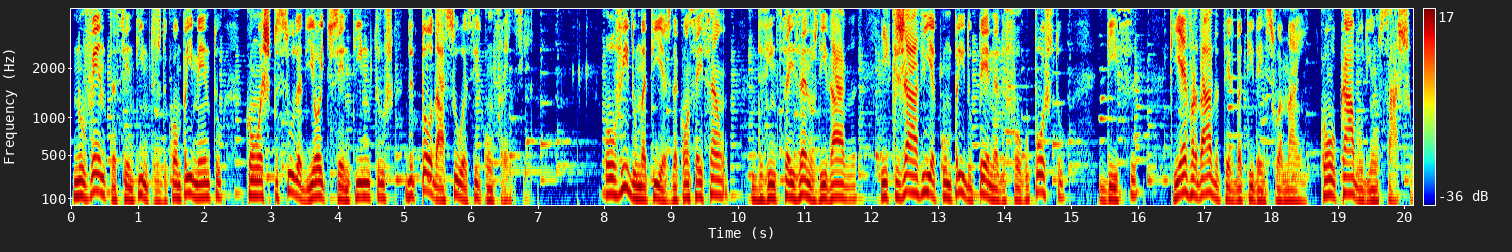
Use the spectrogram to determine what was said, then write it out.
90 centímetros de comprimento, com a espessura de 8 centímetros de toda a sua circunferência. Ouvido Matias da Conceição, de 26 anos de idade e que já havia cumprido pena de fogo posto, disse que é verdade ter batido em sua mãe com o cabo de um sacho,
